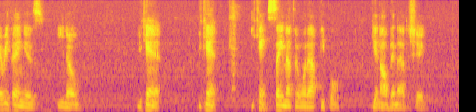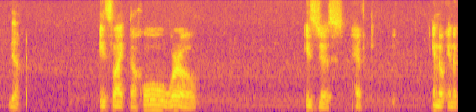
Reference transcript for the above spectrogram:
Everything is, you know, you can't, you can't, you can't say nothing without people getting all bent out of shape. Yeah it's like the whole world is just have in a in a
